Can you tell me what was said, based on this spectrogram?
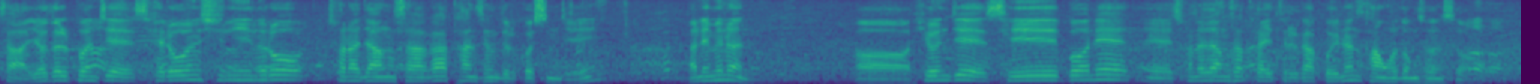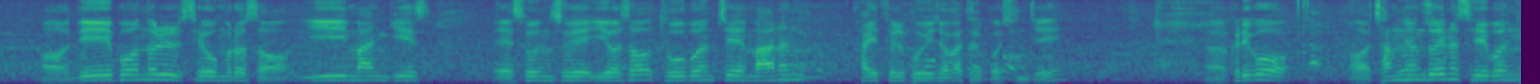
자 여덟 번째 새로운 신인으로 천하장사가 탄생될 것인지 아니면은 어, 현재 세 번의 에, 천하장사 타이틀을 갖고 있는 강호동 선수 어, 네 번을 세움으로써 이만기 에, 선수에 이어서 두 번째 많은 타이틀 보유자가 될 것인지 어, 그리고 어, 작년도에는 세번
